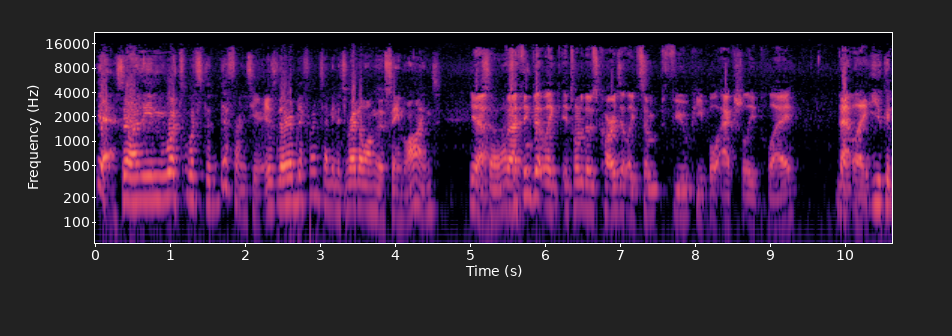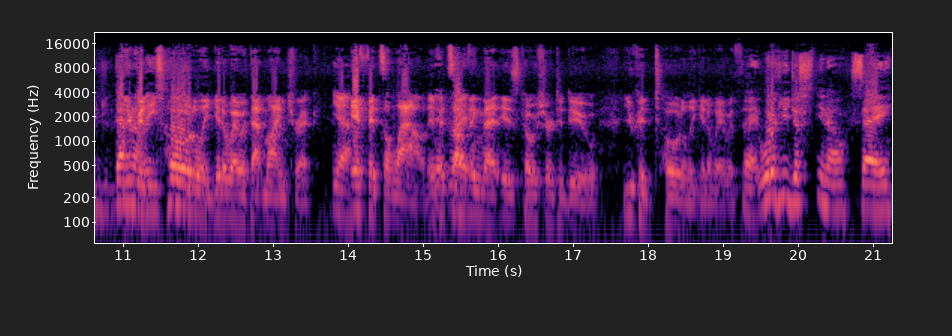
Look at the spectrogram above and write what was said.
Yeah. So I mean, what's what's the difference here? Is there a difference? I mean, it's right along those same lines. Yeah, So but I think that like it's one of those cards that like some few people actually play. That like you could you definitely, could totally get away with that mind trick yeah. if it's allowed. If It- it's right. something that is kosher to do, you could totally get away with it. Right. What if you just, you know, say,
